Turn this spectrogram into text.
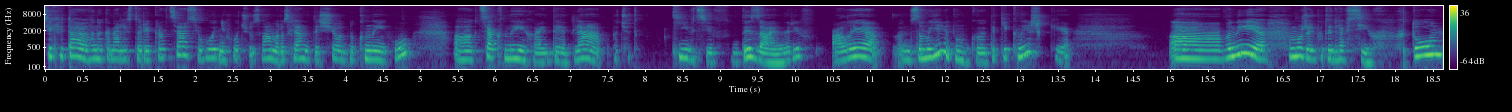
Всіх вітаю! Ви на каналі Історії Кравця. Сьогодні хочу з вами розглянути ще одну книгу. Ця книга йде для початківців, дизайнерів, але, за моєю думкою, такі книжки вони можуть бути для всіх, хто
